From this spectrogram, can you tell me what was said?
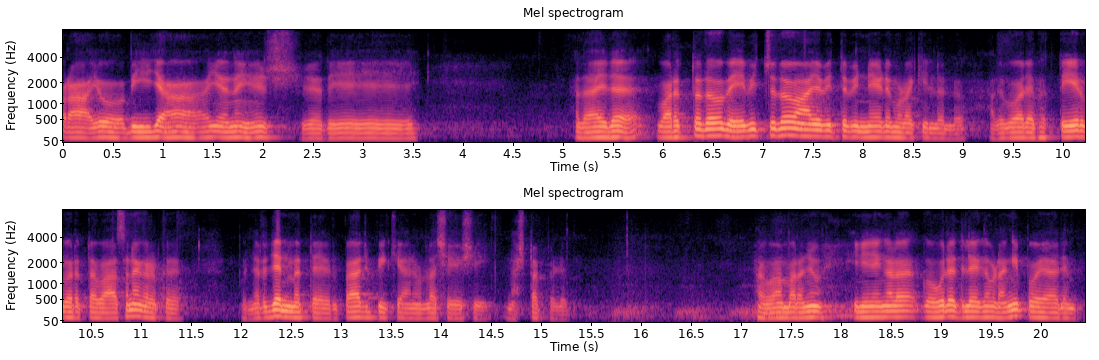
പ്രായോ ബീജായ നേഷ്യതേ. അതായത് വറുത്തതോ വേവിച്ചതോ ആയ വിത്ത് പിന്നീട് മുളയ്ക്കില്ലല്ലോ. അതുപോലെ ഭക്തിയിൽ വറുത്ത വാസനകൾക്ക് പുനർജന്മത്തെ ഉൽപ്പാദിപ്പിക്കാനുള്ള ശേഷി നഷ്ടപ്പെടും. ഭഗവാൻ പറഞ്ഞു ഇനി നിങ്ങൾ ഗോകുലത്തിലേക്ക് മടങ്ങിപ്പോയാലും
